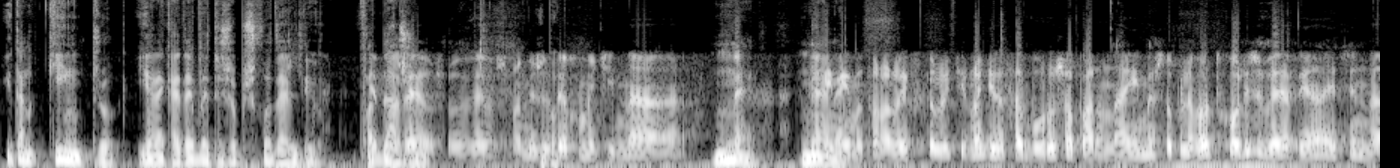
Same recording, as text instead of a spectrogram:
ήταν κίνητρο για να κατέβετε στο ψηφοδέλτιο. Ε, φαντάζομαι. Βεβαίως, βεβαίως. Νομίζω ότι έχουμε κοινά ναι, ναι, ναι. με τον Αλέξη Καλοκαιρινό και δεν θα μπορούσα παρά να είμαι στο πλευρό του, χωρίς βέβαια έτσι να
